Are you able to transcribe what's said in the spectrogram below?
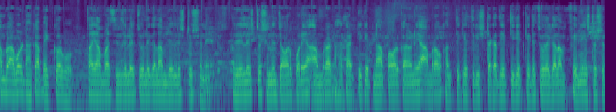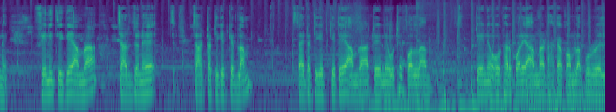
আমরা আবার ঢাকা ব্যাক করব। তাই আমরা সিজলে চলে গেলাম রেল স্টেশনে রেল স্টেশনে যাওয়ার পরে আমরা ঢাকার টিকিট না পাওয়ার কারণে আমরা ওখান থেকে ত্রিশ টাকা দিয়ে টিকিট কেটে চলে গেলাম ফেনী স্টেশনে ফেনী থেকে আমরা চারজনে চারটা টিকিট কেটলাম। চারটা টিকিট কেটে আমরা ট্রেনে উঠে পড়লাম। ট্রেনে ওঠার পরে আমরা ঢাকা কমলাপুর রেল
